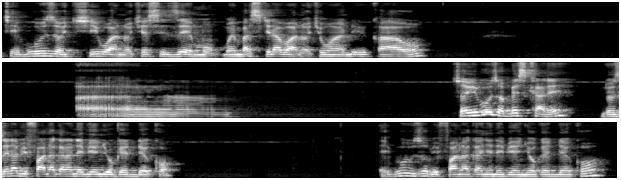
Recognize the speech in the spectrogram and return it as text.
kibuuzo ki wano kyesizeemu? Bwe mba sikiraba wano kiwandiikaawo. So ebibuuzo basically ndooza era bifaanagana nebyenjogeddeko. Ebibuuzo bifaanaganye nebyenjogeddeko. uh,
